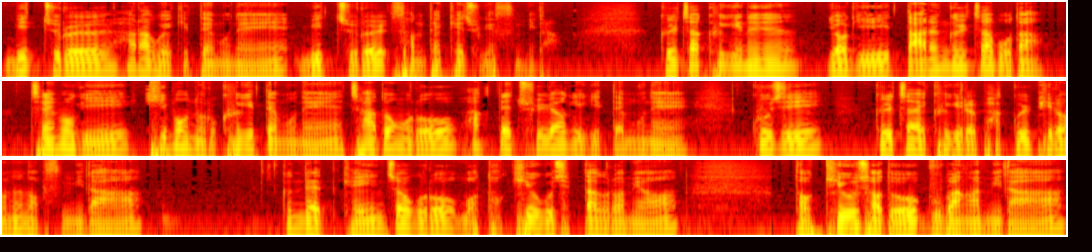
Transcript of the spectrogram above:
밑줄을 하라고 했기 때문에 밑줄을 선택해 주겠습니다. 글자 크기는 여기 다른 글자보다 제목이 기본으로 크기 때문에 자동으로 확대 출력이기 때문에 굳이 글자의 크기를 바꿀 필요는 없습니다. 근데 개인적으로 뭐 더 키우고 싶다 그러면 더 키우셔도 무방합니다.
